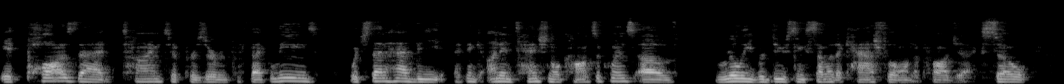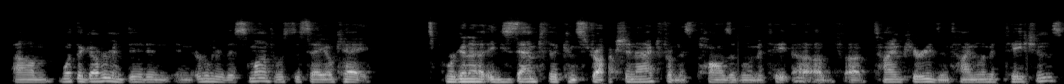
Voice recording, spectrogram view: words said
it paused that time to preserve and perfect liens, which then had the I think unintentional consequence of really reducing some of the cash flow on the project. So um, what the government did in, in earlier this month was to say, okay, we're going to exempt the Construction Act from this pause of, limita- of, of time periods and time limitations.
